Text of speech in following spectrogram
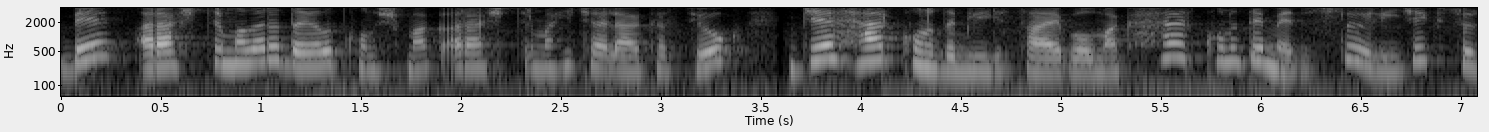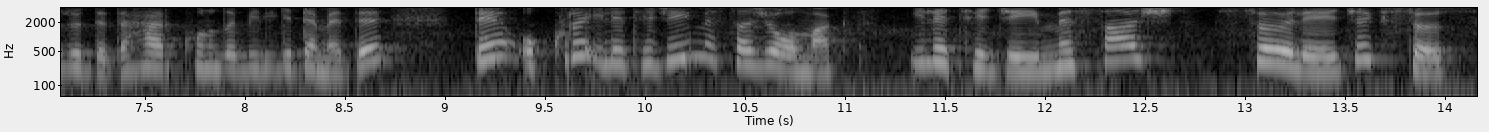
B. Araştırmalara dayalı konuşmak. Araştırma hiç alakası yok. C. Her konuda bilgi sahibi olmak. Her konu demedi. Söyleyecek sözü dedi. Her konuda bilgi demedi. D. Okura ileteceği mesajı olmak. İleteceği mesaj, söyleyecek söz.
